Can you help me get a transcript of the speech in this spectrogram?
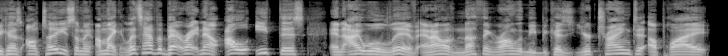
Because I'll tell you something. I'm like, let's have a bet right now. I will eat this and I will live and I'll have nothing wrong with me because you're trying to apply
